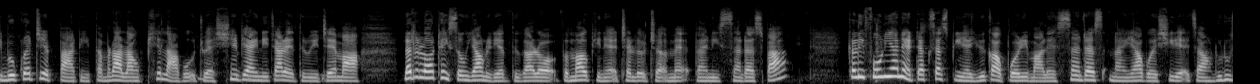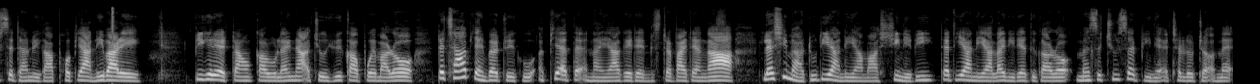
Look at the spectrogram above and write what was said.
Democratic Party သမ္မတလောင်းဖြစ်လာဖို့အတွက်ယှဉ်ပြိုင်နေကြတဲ့သူတွေထဲမှာလတ်တလောထိပ်ဆုံးရောက်နေတဲ့သူကတော့ Vermont ပြည်နယ်အထက်လွှတ်တော်အမတ် Bernie Sanders ပါ။ကယ်လီဖိုးနီးယားနဲ့တက္ကဆက်ပြည်နယ်ရွေးကောက်ပွဲတွေမှာလည်း Sanders အနိုင်ရဖွယ်ရှိတဲ့အကြောင်းလူထုစစ်တမ်းတွေကဖော်ပြနေပါတယ်။ ပြီးခဲ့တဲ့တောင်ကာရိုလိုင်းနားအကြိုရွေးကောက်ပွဲမှာတော့တခြားပြိုင်ဘက်တွေကိုအပြတ်အသက်အနိုင်ရခဲ့တဲ့ Mr. Biden ကလက်ရှိမှာဒုတိယနေရာမှာရှိနေပြီးတတိယနေရာလိုက်နေတဲ့သူကတော့ Massachusetts ပြည်နယ်အထက်လွှတ်တော်အမတ်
